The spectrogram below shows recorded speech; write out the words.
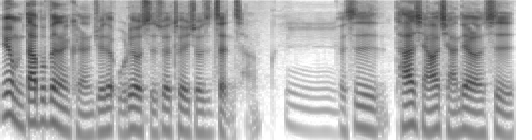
因为我们大部分人可能觉得五六十岁退休是正常，嗯，可是他想要强调的是，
